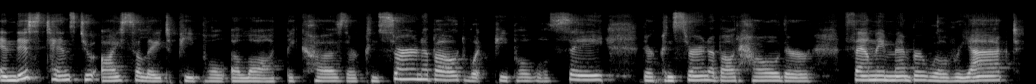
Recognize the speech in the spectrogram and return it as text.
And this tends to isolate people a lot because they're concerned about what people will say. They're concerned about how their family member will react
